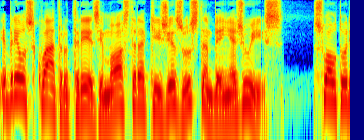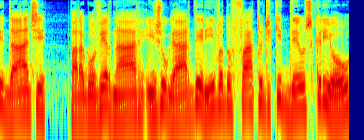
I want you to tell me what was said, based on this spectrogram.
Hebreus 4,13 mostra que Jesus também é juiz. Sua autoridade para governar e julgar deriva do fato de que Deus criou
